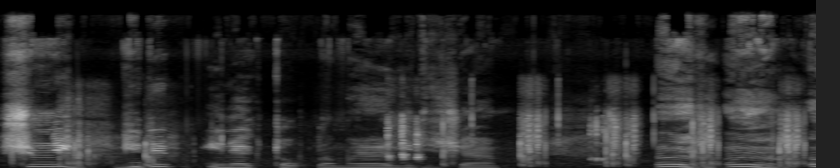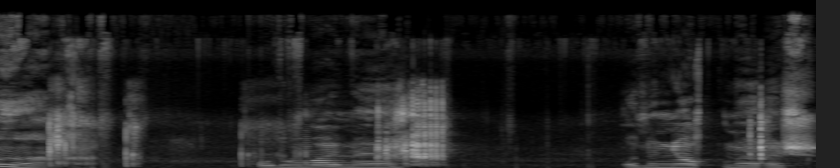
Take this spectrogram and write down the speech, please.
Şimdi gidip inek toplamaya gideceğim. Odun var mı? Odun yokmuş.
